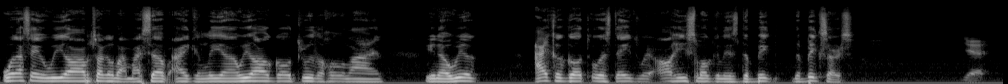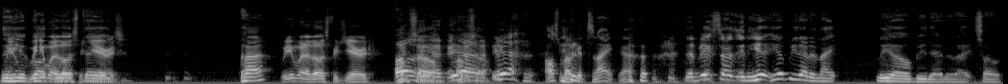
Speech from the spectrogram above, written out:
When I say we all, I'm talking about myself, Ike, and Leon. We all go through the whole line. You know, we I could go through a stage where all he's smoking is the big the big sirs. Yeah, Then we, we go need one of through a those for Jared. Huh? We need one of those for Jared. Hope so. yeah, Hope yeah, so. yeah. I'll smoke it tonight. Yeah. The big sirs, and he'll he'll be there tonight. Leo will be there tonight. So,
